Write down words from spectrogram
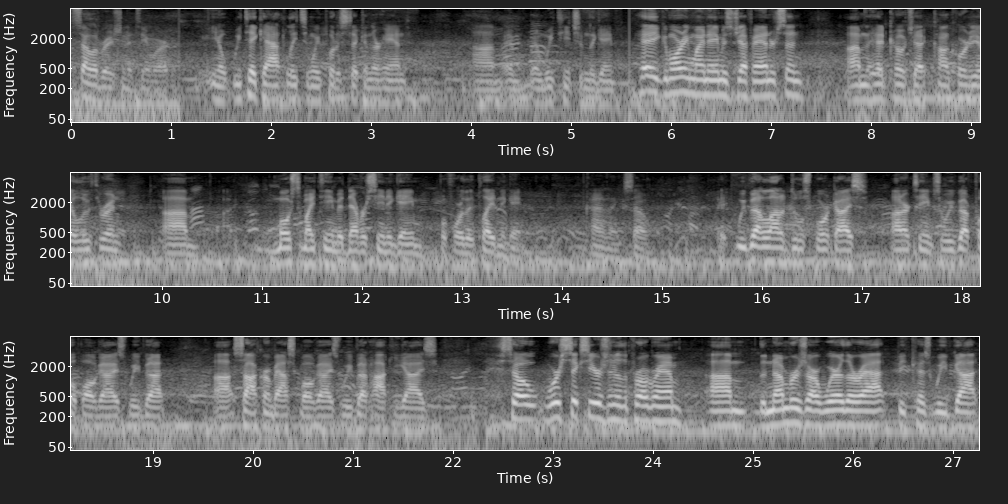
celebration of teamwork you know, we take athletes and we put a stick in their hand um, and, and, we teach them the game. Hey, good morning. My name is Jeff Anderson. I'm the head coach at Concordia Lutheran. Um, most of my team had never seen a game before they played in a game, kind of thing. So we've got a lot of dual sport guys on our team. So we've got football guys, we've got uh, soccer and basketball guys, we've got hockey guys. So we're six years into the program. Um, the numbers are where they're at because we've got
